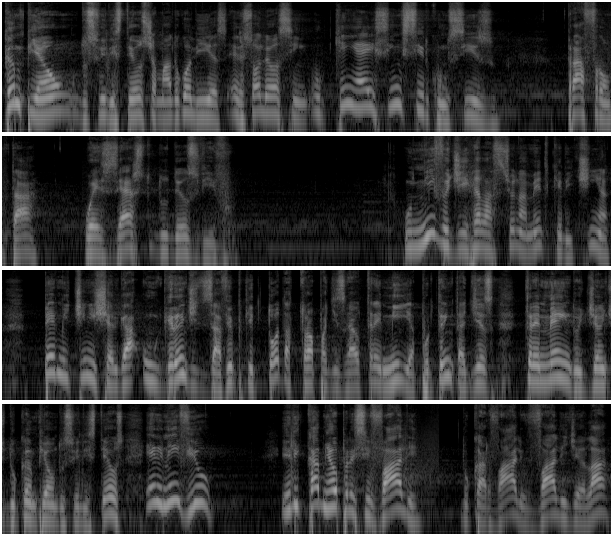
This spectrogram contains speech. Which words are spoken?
campeão dos filisteus chamado Golias. Ele só olhou assim: o quem é esse incircunciso para afrontar o exército do Deus vivo? O nível de relacionamento que ele tinha permitindo enxergar um grande desafio, porque toda a tropa de Israel tremia por 30 dias, tremendo diante do campeão dos filisteus, ele nem viu. Ele caminhou para esse vale do Carvalho, vale de Elá,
